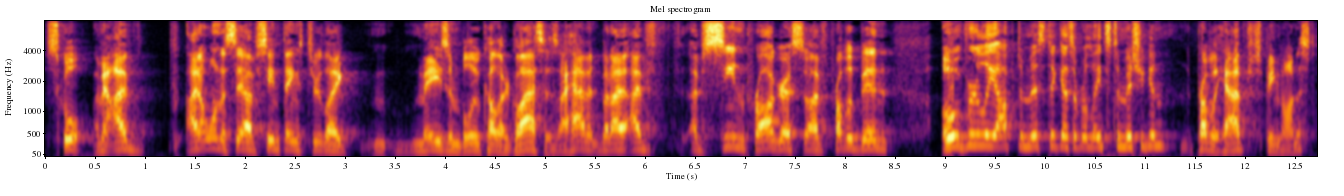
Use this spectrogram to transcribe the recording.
school. I mean, I've I don't want to say I've seen things through like maize and blue colored glasses. I haven't, but I, have I've seen progress. So I've probably been overly optimistic as it relates to Michigan. Probably have, just being honest.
